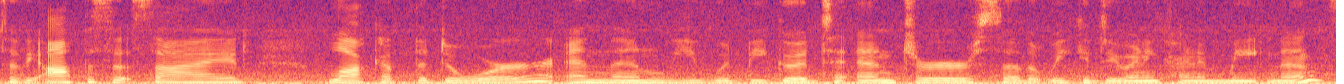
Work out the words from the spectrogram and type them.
to the opposite side, lock up the door, and then we would be good to enter so that we could do any kind of maintenance.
